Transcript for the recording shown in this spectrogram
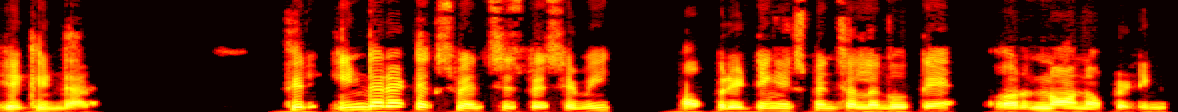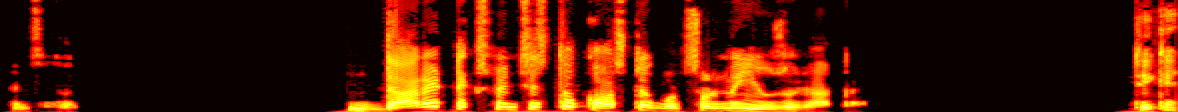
एक इनडायरेक्ट फिर इनडायरेक्ट एक्सपेंसेस पे से भी ऑपरेटिंग एक्सपेंस अलग होते हैं और नॉन ऑपरेटिंग एक्सपेंसेस अलग डायरेक्ट एक्सपेंसेस तो कॉस्ट ऑफ़ गुड सोल्ड में यूज़ हो जाता है। ठीक है,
